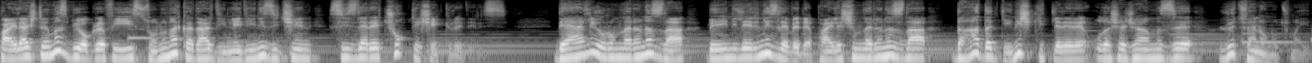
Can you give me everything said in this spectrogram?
Paylaştığımız biyografiyi sonuna kadar dinlediğiniz için sizlere çok teşekkür ederiz. Değerli yorumlarınızla, beğenilerinizle ve de paylaşımlarınızla daha da geniş kitlelere ulaşacağımızı lütfen unutmayın.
